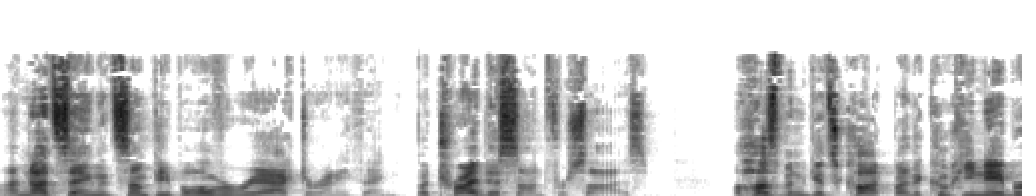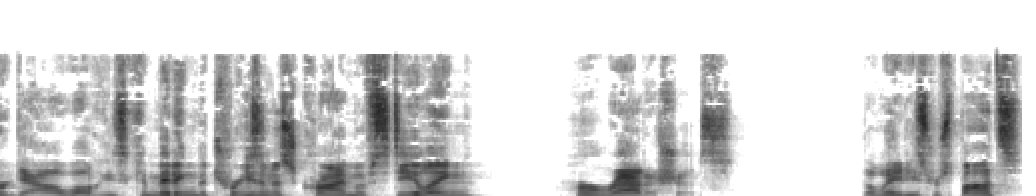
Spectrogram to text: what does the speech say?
I'm not saying that some people overreact or anything, but try this on for size. A husband gets caught by the kooky neighbor gal while he's committing the treasonous crime of stealing her radishes. The lady's response?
